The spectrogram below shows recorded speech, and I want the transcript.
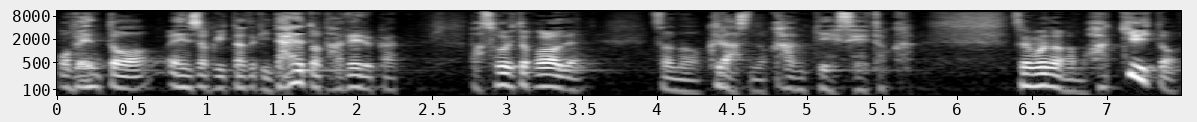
お弁当遠足行った時誰と食べるか、まあ、そういうところでそのクラスの関係性とかそういうものがもうはっきりと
